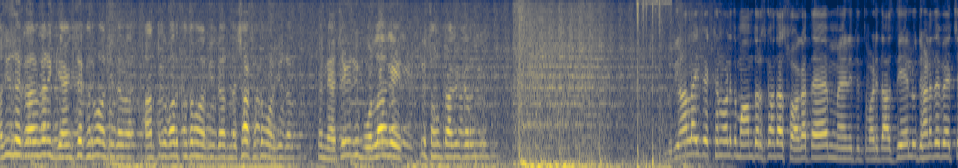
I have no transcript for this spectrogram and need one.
ਅਸੀਂ ਸਰਕਾਰ ਕਹਿੰਦੇ ਗੈਂਗਸਟਰ ਖਤਮ ਹੋਣਾ ਚਾਹੀਦਾ ਵਾ ਆਤੰਕਵਾਦ ਖਤਮ ਹੋਣਾ ਚਾਹੀਦਾ, ਨਸ਼ਾ ਖਤਮ ਹੋਣਾ ਚਾਹੀਦਾ ਵਾ। ਤੇ ਨੈਚੇ ਜੀ ਬੋਲਾਂਗੇ, ਤੇ ਸਾਨੂੰ ਟਾਰਗੇਟ ਕਰਾਂਗੇ ਲੁਧਿਆਣਾ ਲਾਈਵ ਵੇਖਣ ਵਾਲੇ ਤਮਾਮ ਦਰਸ਼ਕਾਂ ਦਾ ਸਵਾਗਤ ਹੈ ਮੈਂ ਨਿਤਿਨ ਤਿਵਾੜੀ ਦੱਸਦੀ ਹੈ, ਲੁਧਿਆਣਾ ਦੇ ਵਿੱਚ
